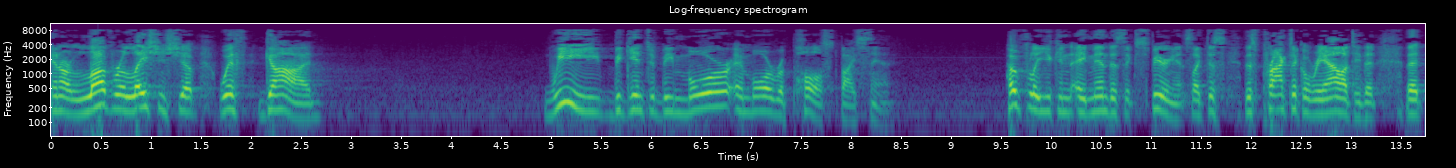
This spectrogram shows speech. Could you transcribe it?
in our love relationship with God, we begin to be more and more repulsed by sin. Hopefully you can amen this experience, like this, this practical reality that, that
